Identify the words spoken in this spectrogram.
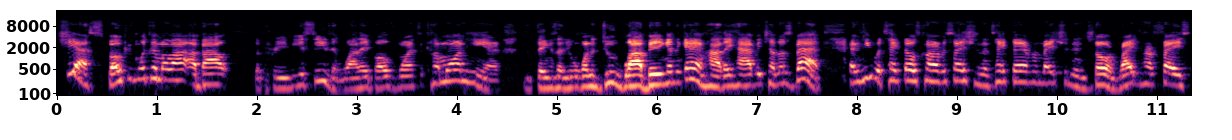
She has spoken with him a lot about the previous season, why they both wanted to come on here, the things that you want to do while being in the game, how they have each other's back. And he would take those conversations and take that information and throw it right in her face,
